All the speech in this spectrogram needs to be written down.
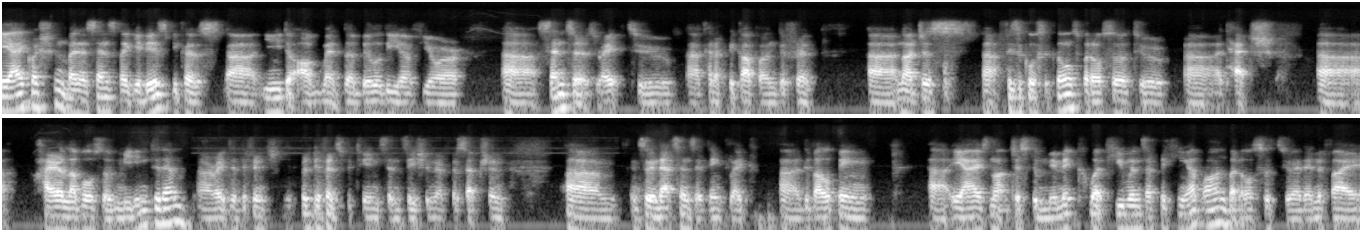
AI question, but in a sense, like it is because uh, you need to augment the ability of your uh, sensors, right, to uh, kind of pick up on different, uh, not just uh, physical signals, but also to uh, attach uh, higher levels of meaning to them, uh, right? The difference, the difference between sensation and perception. Um, and so in that sense, I think like uh, developing uh, AI is not just to mimic what humans are picking up on, but also to identify,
